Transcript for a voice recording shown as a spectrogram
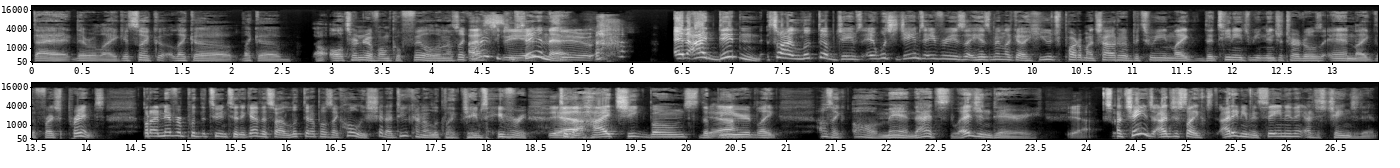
that they were like it's like like a like a, a alternative uncle phil and i was like why I is he keep saying that and I didn't. So I looked up James, which James Avery is like, has been like a huge part of my childhood between like the Teenage Mutant Ninja Turtles and like the Fresh Prince. But I never put the two and two together. So I looked it up. I was like, holy shit, I do kind of look like James Avery. To the high cheekbones, the Yeah. beard, like I was like, oh man, that's legendary. Yeah. So I changed. I just like I didn't even say anything. I just changed it,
